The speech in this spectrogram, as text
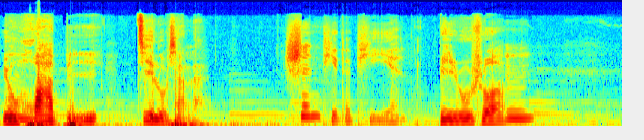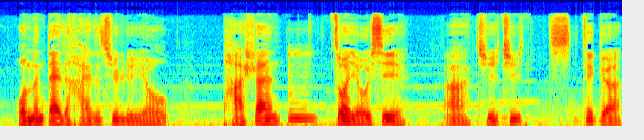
用画笔记录下来。身体的体验，比如说，嗯，我们带着孩子去旅游。爬山，嗯，做游戏，啊，去去，这个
